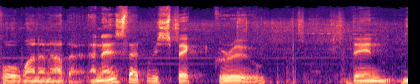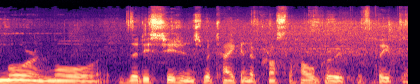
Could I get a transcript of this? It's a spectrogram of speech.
for one another. And as that respect grew, then more and more the decisions were taken across the whole group of people.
